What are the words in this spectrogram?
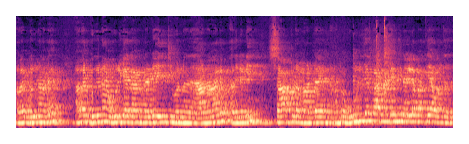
அவர் வீணாக அவர் வீணா ஊழியக்காரன்டே ஏற்றி பண்ணது ஆனாலும் அதில் நீ சாப்பிட மாட்டேன் அப்போ ஊழியக்காரன்டேருந்து நல்ல வார்த்தையா வந்தது?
